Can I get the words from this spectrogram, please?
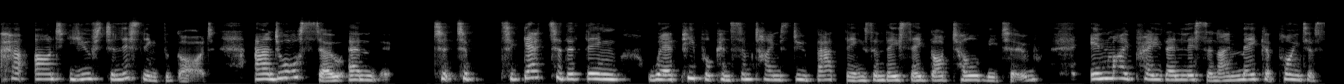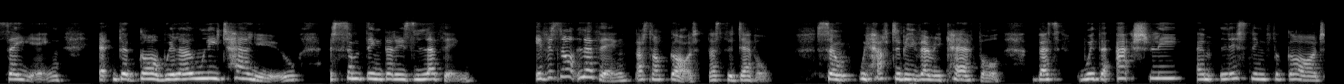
ha- aren't used to listening for God, and also um, to to to get to the thing where people can sometimes do bad things and they say God told me to. In my pray then listen, I make a point of saying uh, that God will only tell you something that is loving. If it's not loving, that's not God, that's the devil. So we have to be very careful. But with actually um, listening for God,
